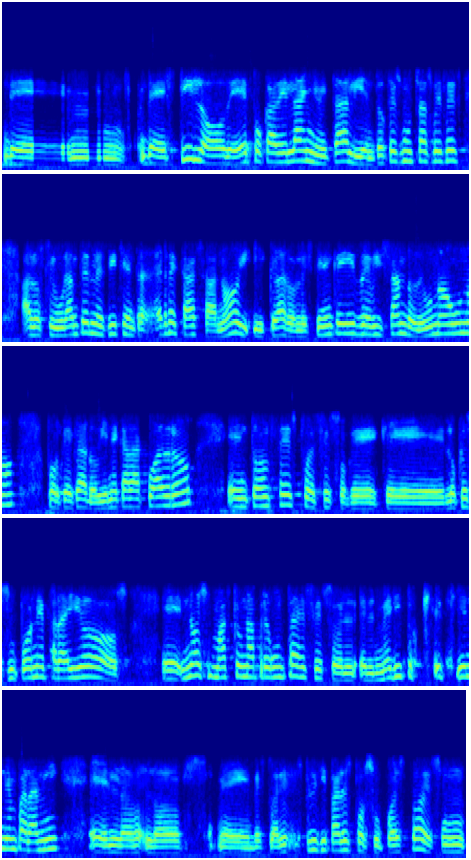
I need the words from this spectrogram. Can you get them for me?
de, de, mm, de estilo o de época del año y tal, y entonces muchas veces a los figurantes les dicen traer de casa, ¿no? Y, claro, les tienen que ir revisando de uno a uno, porque claro, viene cada cuadro, entonces, pues eso, que, que lo que supone para ellos eh, no es más que una pregunta, es eso, el, mérito que tienen para mí eh, lo- los eh, vestuarios principales, por supuesto, es un,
